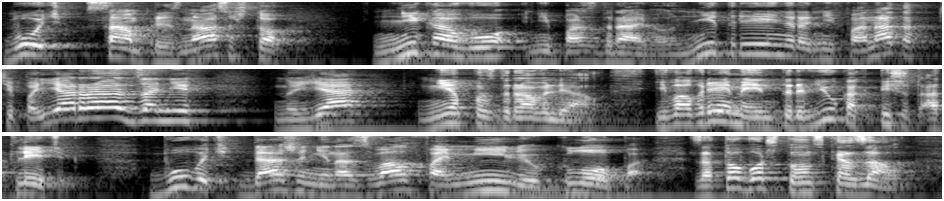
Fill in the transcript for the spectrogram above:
Бувач сам признался, что никого не поздравил, ни тренера, ни фанатов, типа я рад за них, но я не поздравлял. И во время интервью, как пишет Атлетик, Бувач даже не назвал фамилию Клопа. Зато вот что он сказал –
